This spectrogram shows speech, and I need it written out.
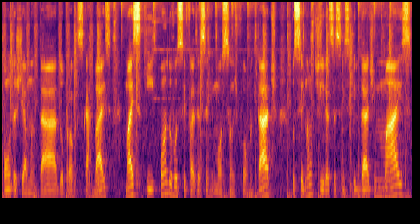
pontas diamantadas ou brocas carbais, mas que quando você faz essa remoção de forma tátil, você não tira essa sensibilidade, mais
